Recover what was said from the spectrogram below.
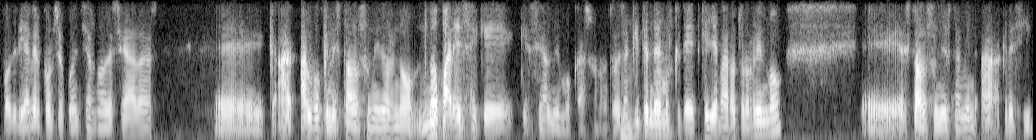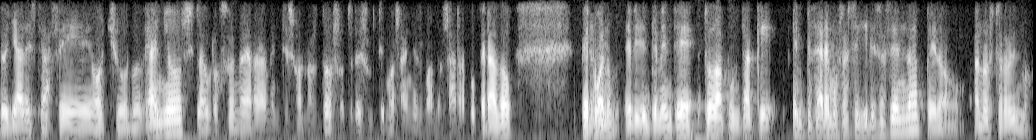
podría haber consecuencias no deseadas, eh, algo que en Estados Unidos no no parece que, sea el mismo caso, ¿no? Entonces aquí tendremos que, que llevar otro ritmo eh, Estados Unidos también ha crecido ya desde hace ocho o nueve años, la eurozona realmente son los dos o tres últimos años cuando se ha recuperado, pero bueno, evidentemente todo apunta a que empezaremos a seguir esa senda, pero a nuestro ritmo.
